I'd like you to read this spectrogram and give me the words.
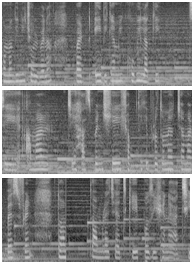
কোনো দিনই চলবে না। বাট এই দিকে আমি খুবই লাকি যে আমার যে হাজব্যান্ড সে সব থেকে প্রথমে হচ্ছে আমার বেস্ট ফ্রেন্ড তো তো আমরা যে আজকে এই পজিশনে আছি,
